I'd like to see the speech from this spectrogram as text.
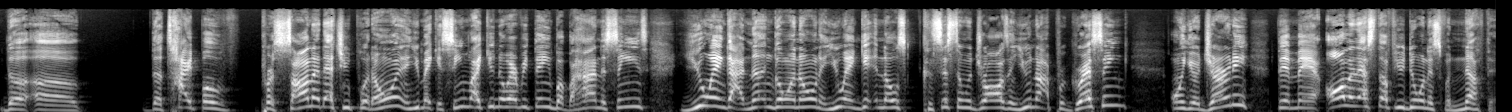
the uh the type of persona that you put on and you make it seem like you know everything, but behind the scenes, you ain't got nothing going on and you ain't getting those consistent withdrawals and you're not progressing on your journey, then man, all of that stuff you're doing is for nothing.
